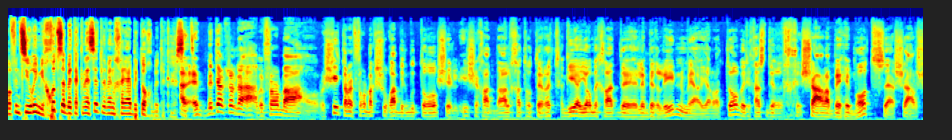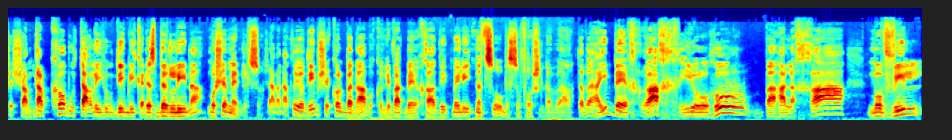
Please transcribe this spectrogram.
באופן ציורי, מחוץ לבית הכנסת, לבין חיי בתוך בית הכנסת? אה, בדרך כלל הרפורמה, ראשית הרפורמה קשורה בדמותו של איש אחד בעל חטוטרת, הגיע יום אחד אה, לברלין מעיירתו ונכנס דרך שער הבהמות, זה השער ששם דרכו מותר ליהודים להיכנס ברלינה, משה מנדלסון. עכשיו אנחנו יודעים שכל בניו, לבד באחד, נדמה לי התנצרו בסופו של דבר. אתה אומר, האם בהכרח הרהור בהלכה מוביל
